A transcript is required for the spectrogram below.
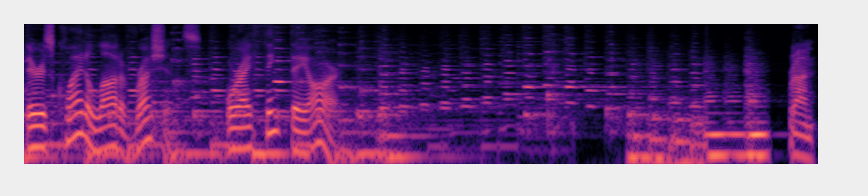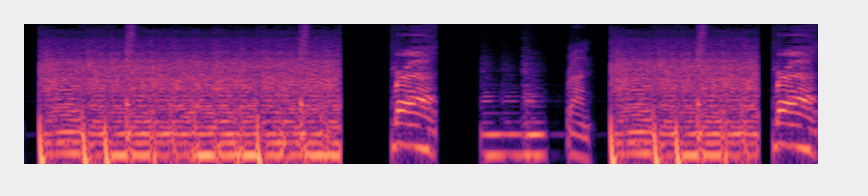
There is quite a lot of Russians, or I think they are. Run. Run. Bruh.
